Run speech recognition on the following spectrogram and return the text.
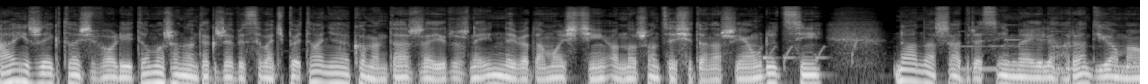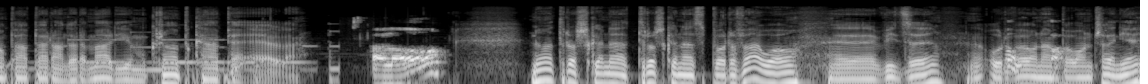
a jeżeli ktoś woli, to może nam także wysyłać pytania, komentarze i różne inne wiadomości odnoszące się do naszej audycji na nasz adres e-mail radiomałpa-paranormalium.pl Halo? No, troszkę, na, troszkę nas porwało, e, widzę, urwało nam połączenie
